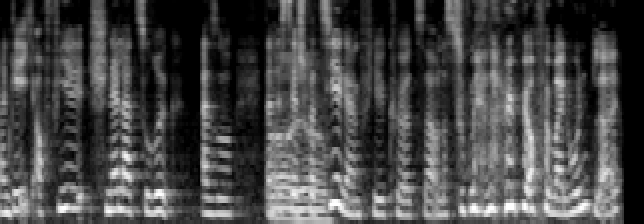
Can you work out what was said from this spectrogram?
dann gehe ich auch viel schneller zurück. Also dann ist Ah, der ja. Spaziergang viel kürzer und das tut mir dann irgendwie auch für meinen Hund leid.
